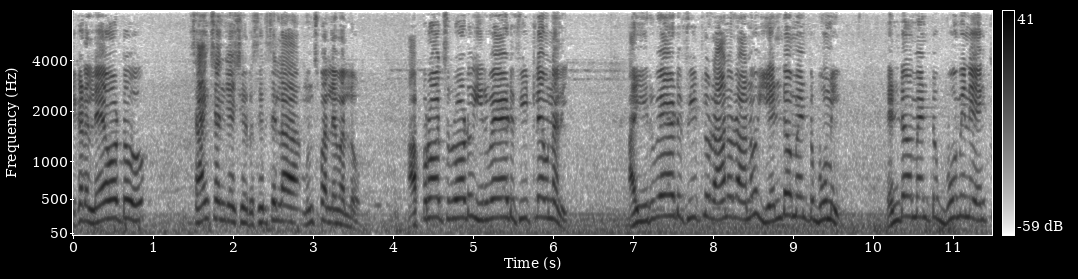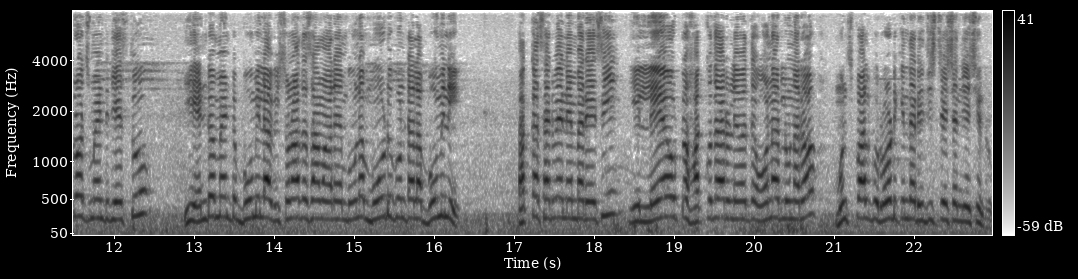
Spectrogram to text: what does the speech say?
ఇక్కడ లేఅవుట్ శాంక్షన్ చేశారు సిరిసిల్ల మున్సిపల్ లెవెల్లో. అప్రోచ్ రోడ్డు ఇరవై ఏడు ఫీట్లే ఉన్నది. ఆ ఇరవై ఏడు ఫీట్లు రాను రాను ఎండోమెంట్ భూమి ఎండోమెంట్ భూమిని ఎంక్రోచ్మెంట్ చేస్తూ ఈ ఎండోమెంట్ భూమిలో విశ్వనాథ సామాలయం భూమిలో మూడు గుంటల భూమిని పక్క సర్వే నెంబర్ వేసి ఈ లేఅవుట్ హక్కుదారులు ఏవైతే ఓనర్లు ఉన్నారో మున్సిపాల్కు రోడ్డు కింద రిజిస్ట్రేషన్ చేసిండ్రు.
